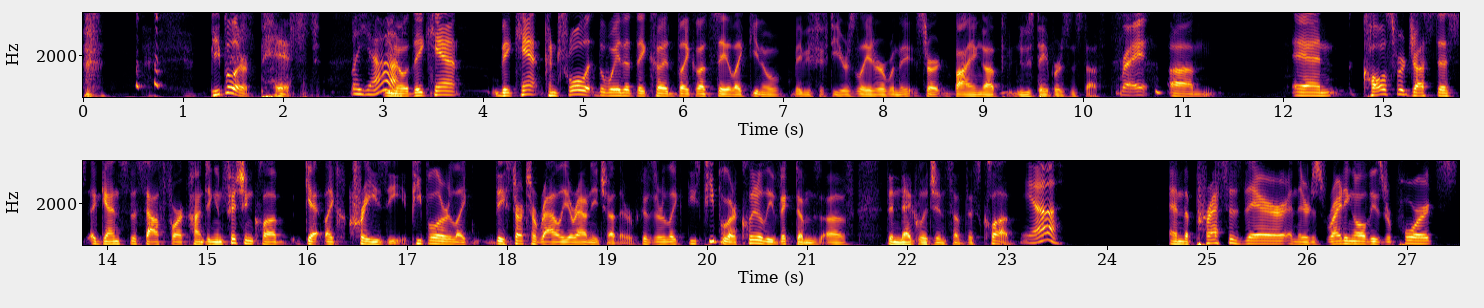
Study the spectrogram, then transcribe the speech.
people are pissed. But yeah. You know, they can't they can't control it the way that they could, like let's say, like you know, maybe 50 years later when they start buying up newspapers and stuff. right. Um, and calls for justice against the South Fork Hunting and Fishing Club get like crazy. People are like they start to rally around each other because they're like these people are clearly victims of the negligence of this club. Yeah. And the press is there and they're just writing all these reports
